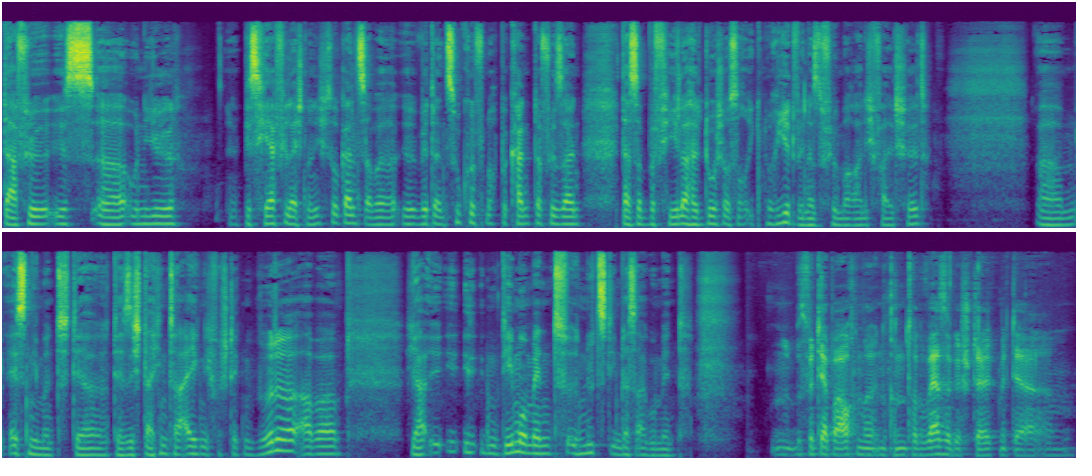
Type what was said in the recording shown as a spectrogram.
Dafür ist äh, O'Neill bisher vielleicht noch nicht so ganz, aber äh, wird er in Zukunft noch bekannt dafür sein, dass er Befehle halt durchaus auch ignoriert, wenn er sie für moralisch falsch hält. Ähm, er ist niemand, der, der sich dahinter eigentlich verstecken würde, aber ja, in dem Moment nützt ihm das Argument. Es wird ja aber auch nur in Kontroverse gestellt mit der ähm,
